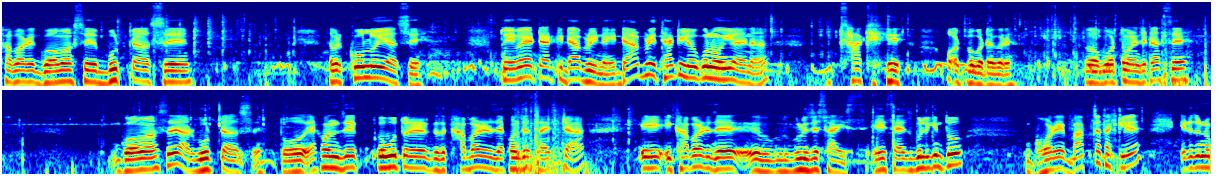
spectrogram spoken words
খাবারে গম আছে, ভুট্টা আছে, তারপর কলই আছে। তো এবার এটা আর কি ডাবরি নাই। ডাবরি থাকলেও কোনো ইয়ে হয় না। থাকে অল্প কটা করে। তো বর্তমানে যেটা আছে, গম আছে আর ভুট্টা আছে। তো এখন যে কবুতরের খাবারের এখন যে সাইজটা এই এই খাবারের যে গুলি যে সাইজ এই সাইজগুলি কিন্তু ঘরে বাচ্চা থাকলে এটার জন্য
